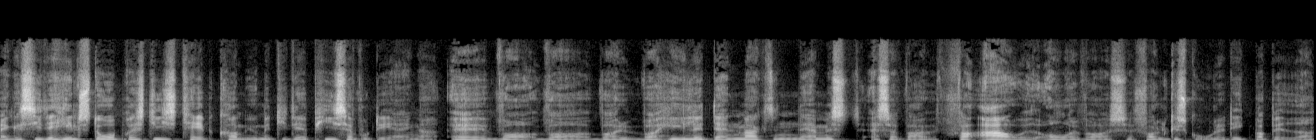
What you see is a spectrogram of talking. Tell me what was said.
Man kan sige, at det helt store prestigetab kom jo med de der PISA-vurderinger, øh, hvor, hvor, hvor, hvor hele Danmark sådan nærmest altså, var forarvet over vores folkeskole, at det ikke var bedre.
